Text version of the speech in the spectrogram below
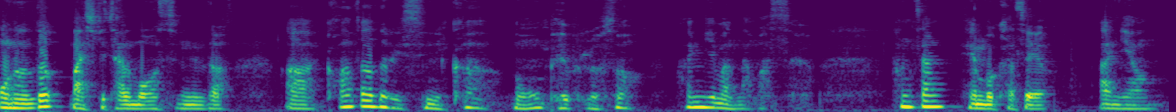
오늘도 맛있게 잘 먹었습니다. 아, 과자들이 있으니까 너무 배불러서 한 개만 남았어요. 항상 행복하세요. 안녕.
